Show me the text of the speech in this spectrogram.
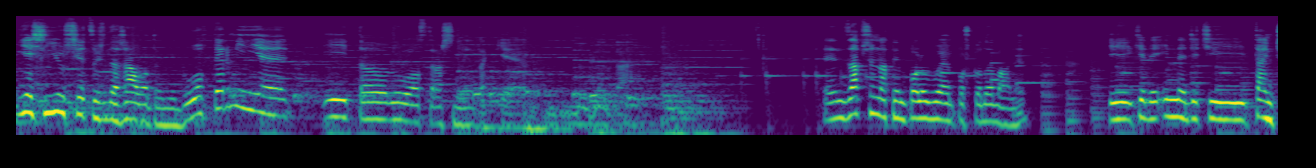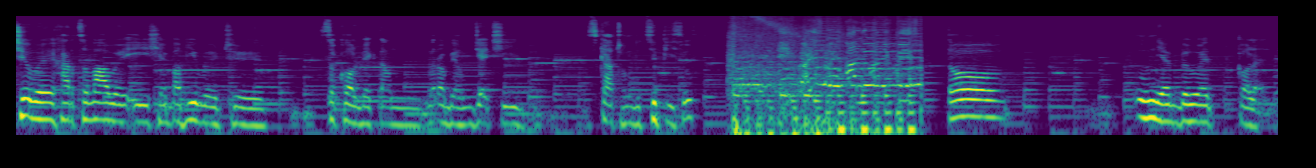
Jeśli już się coś zdarzało, to nie było w terminie i to było strasznie takie... Więc zawsze na tym polu byłem poszkodowany. I kiedy inne dzieci tańczyły, harcowały i się bawiły, czy cokolwiek tam robią dzieci, skaczą do cypisów, to u mnie były kolendy.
